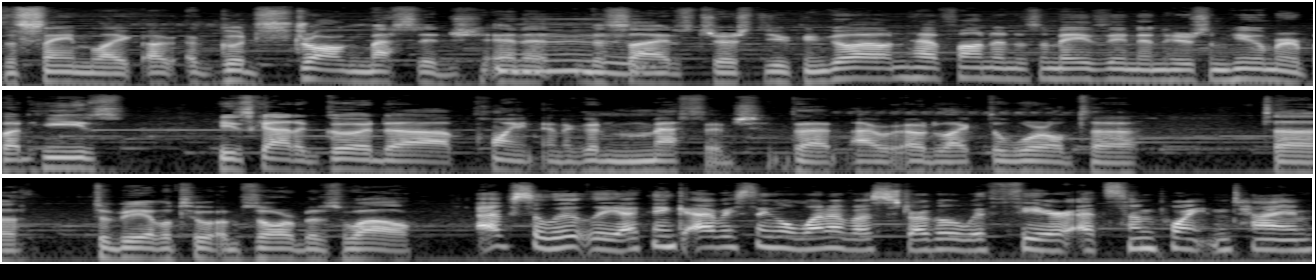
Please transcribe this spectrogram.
the same, like, a, a good, strong message in Mm. it, besides just you can go out and have fun and it's amazing and here's some humor. But he's he's got a good uh, point and a good message that I, would- I would like the world to to to be able to absorb as well. Absolutely. I think every single one of us struggle with fear at some point in time,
